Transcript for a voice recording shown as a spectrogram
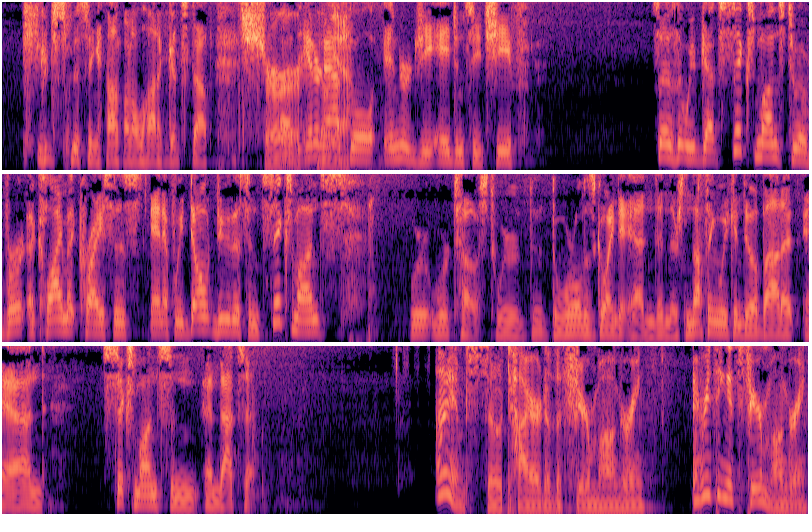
you're just missing out on a lot of good stuff. Sure. Uh, Oh, the yeah. International Energy Agency chief says that we've got six months to avert a climate crisis, and if we don't do this in six months, we're, we're toast. We're the, the world is going to end, and there's nothing we can do about it. And six months, and and that's it. I am so tired of the fear mongering. Everything is fear mongering.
